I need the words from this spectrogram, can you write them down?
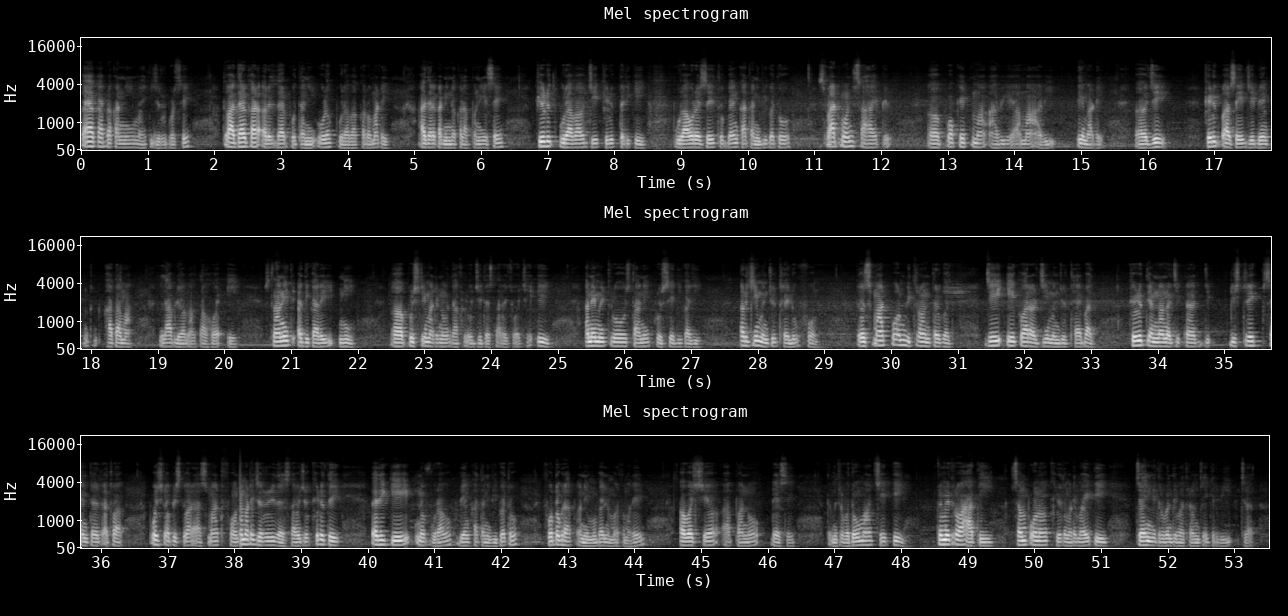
કયા કયા પ્રકારની માહિતી જરૂર પડશે? તો આધાર કાર્ડ, અરજદાર પોતાની ઓળખ પુરાવા કરવા માટે આધાર કાર્ડની નકલ આપવાની રહેશે. ખેડૂત પુરાવા જે ખેડૂત તરીકે પુરાવો રહેશે તો બેંક ખાતાની વિગતો સ્માર્ટફોન સહાય પે- અ, પોકેટમાં આવીમાં આવી તે માટે જે ખેડૂત પાસે જે બેંક ખાતામાં લાભ લેવા માગતા હોય એ સ્થાનિક અધિકારીની પુષ્ટિ માટેનો દાખલો જે દસ્તાવેજ હોય છે એ. અને મિત્રો સ્થાનિક કૃષિ અધિકારી અરજી મંજૂર થયેલું ફોર્મ તો સ્માર્ટફોન વિતરણ અંતર્ગત જે એકવાર અરજી મંજૂર થયા બાદ ખેડૂત તેમના નજીકના ડિસ્ટ્રિક્ટ સેન્ટર અથવા પોસ્ટ ઓફિસ દ્વારા સ્માર્ટફોન માટે જરૂરી દસ્તાવેજો ખેડૂત તરીકેનો પુરાવો, બેંક ખાતાની વિગતો, ફોટોગ્રાફ અને મોબાઈલ નંબર તમારે અવશ્ય આપવાનો રહેશે. તો મિત્રો, વધુમાં છે કે, તો મિત્રો, આથી સંપૂર્ણ ખેડૂતો માટે માહિતી. જય મિત્રો, વંદે માત્ર જય ગરવી, ગુજરાત.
